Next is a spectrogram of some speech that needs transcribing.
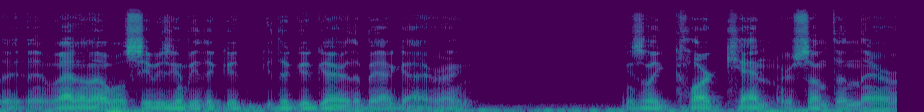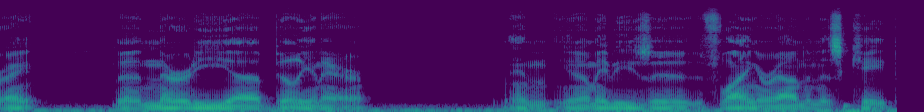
I don't know. We'll see if he's going to be the good the good guy or the bad guy, right? He's like Clark Kent or something there, right? The nerdy uh, billionaire, and you know maybe he's uh, flying around in his cape.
